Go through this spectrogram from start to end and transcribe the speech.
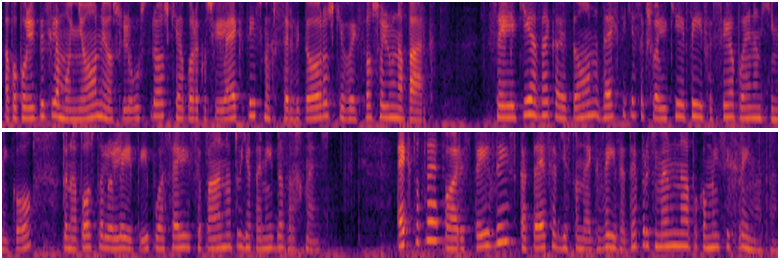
από πολιτής λαμονιών έως λούστρος και από ρακοσυλέκτη μέχρι σερβιτόρος και βοηθός σε Λούνα Πάρκ. Σε ηλικία 10 ετών δέχτηκε σεξουαλική επίθεση από έναν χημικό, τον Απόστολο Λίτη, που ασέλγησε πάνω του για 50 δραχμές. Έκτοτε, ο Αριστίδης κατέφευγε στο να εκδίδεται προκειμένου να αποκομίσει χρήματα.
